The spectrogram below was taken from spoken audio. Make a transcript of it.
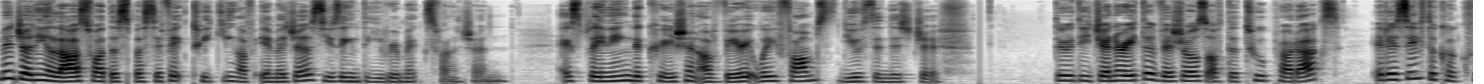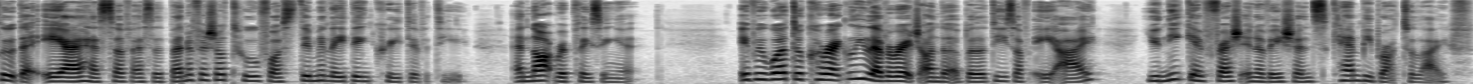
Midjourney allows for the specific tweaking of images using the remix function, explaining the creation of varied waveforms used in this GIF. Through the generated visuals of the two products, it is safe to conclude that AI has served as a beneficial tool for stimulating creativity, and not replacing it. If we were to correctly leverage on the abilities of AI, unique and fresh innovations can be brought to life.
